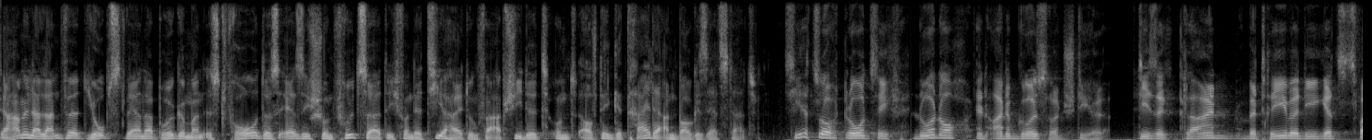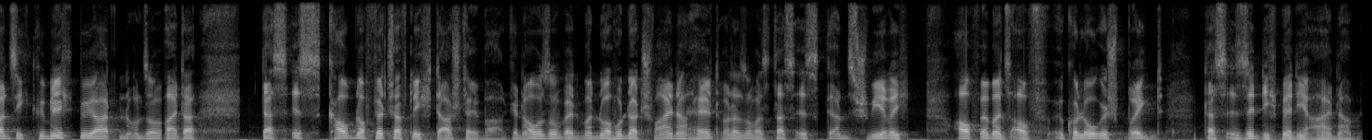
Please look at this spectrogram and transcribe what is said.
Der Hamelner Landwirt Jobst Werner Brüggemann ist froh, dass er sich schon frühzeitig von der Tierhaltung verabschiedet und auf den Getreideanbau gesetzt hat. Tierzucht lohnt sich nur noch in einem größeren Stil. Diese kleinen Betriebe, die jetzt 20 Milchkühe hatten und so weiter, das ist kaum noch wirtschaftlich darstellbar. Genauso, wenn man nur 100 Schweine hält oder sowas, das ist ganz schwierig, auch wenn man es auf ökologisch bringt. Das sind nicht mehr die Einnahmen.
